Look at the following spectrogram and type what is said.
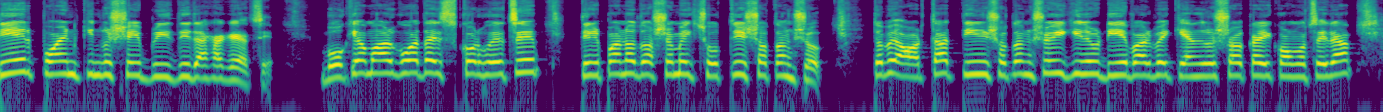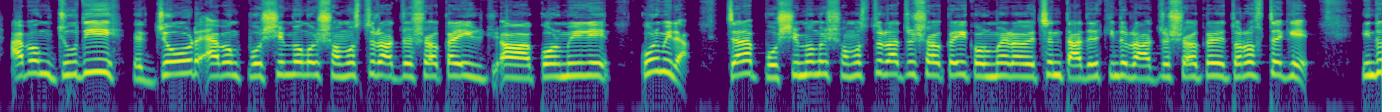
দেড় পয়েন্ট কিন্তু সেই বৃদ্ধি দেখা গেছে। বকেয়া মার্গবাদার স্কোর হয়েছে তিপ্পান্ন দশমিক ছত্রিশ শতাংশ। তবে অর্থাৎ তিন শতাংশই কিন্তু ডিএ বাড়বে কেন্দ্র সরকারি কর্মচারীরা এবং যদি জোর এবং পশ্চিমবঙ্গের সমস্ত রাজ্য সরকারি কর্মী, কর্মীরা, যারা পশ্চিমবঙ্গের সমস্ত রাজ্য সরকারি কর্মীরা রয়েছেন, তাদের কিন্তু রাজ্য সরকারের তরফ থেকে কিন্তু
